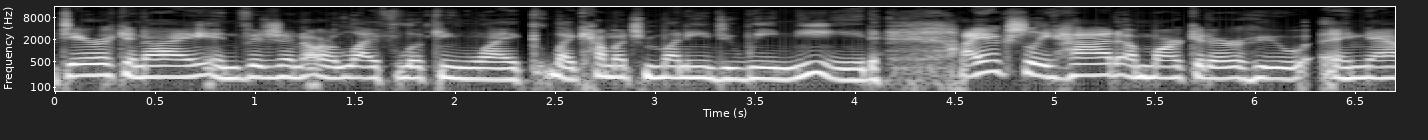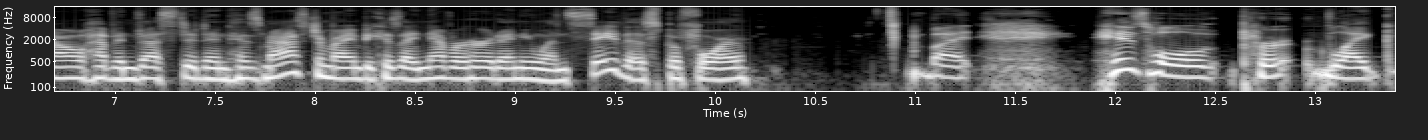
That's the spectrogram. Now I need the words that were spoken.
Derek and I envision our life looking like? Like how much money do we need? I actually had a marketer who I now have invested in his mastermind because I never heard anyone say this before. But his whole per, like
